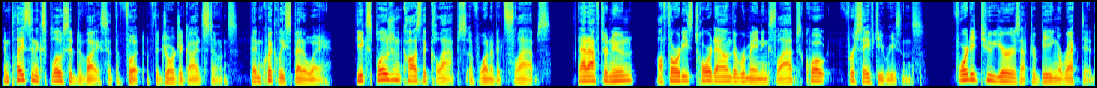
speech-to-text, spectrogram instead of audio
and placed an explosive device at the foot of the Georgia Guidestones, then quickly sped away. The explosion caused the collapse of one of its slabs. That afternoon, authorities tore down the remaining slabs, quote, for safety reasons. 42 years after being erected,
